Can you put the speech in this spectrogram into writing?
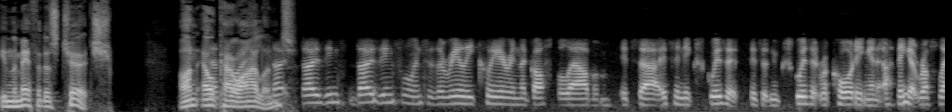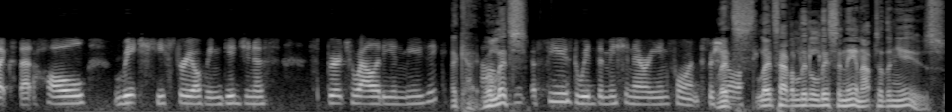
in the Methodist Church on Elcho right. Island. Those those, in, those, influences are really clear in the gospel album. It's uh, it's an exquisite it's an exquisite recording, and I think it reflects that whole rich history of Indigenous spirituality and music. Okay, well um, let's fused with the missionary influence for let's, sure. Let's have a little listen in up to the news.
